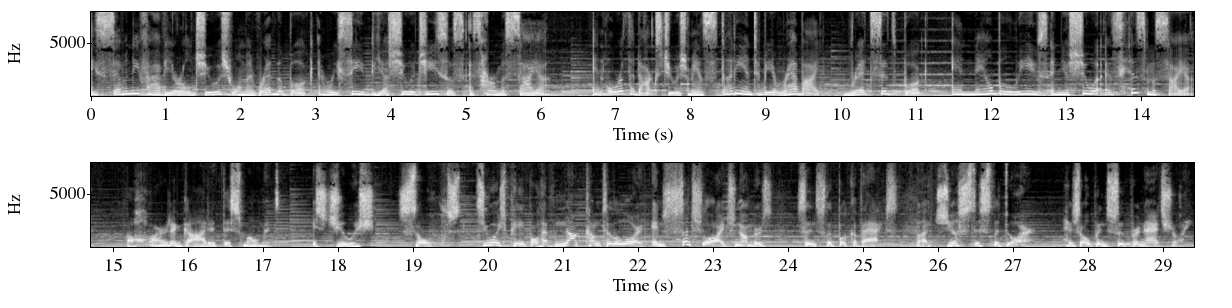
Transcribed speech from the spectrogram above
A 75 year old Jewish woman read the book and received Yeshua Jesus as her Messiah. An Orthodox Jewish man studying to be a rabbi read Sid's book and now believes in Yeshua as his Messiah. The heart of God at this moment is Jewish souls. Jewish people have not come to the Lord in such large numbers since the book of Acts. But just as the door has opened supernaturally,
